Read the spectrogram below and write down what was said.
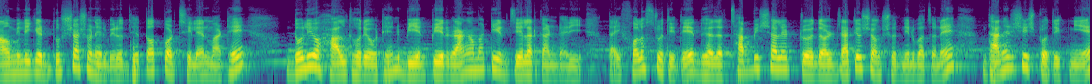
আওয়ামী লীগের দুঃশাসনের বিরুদ্ধে তৎপর ছিলেন মাঠে। দলীয় হাল ধরে ওঠেন বিএনপির রাঙামাটির জেলার কাণ্ডারি। তাই ফলশ্রুতিতে দু হাজার ছাব্বিশ সালের ত্রয়োদশ জাতীয় সংসদ নির্বাচনে ধানের শীষ প্রতীক নিয়ে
